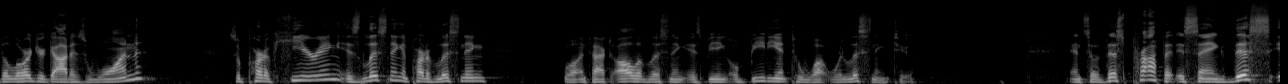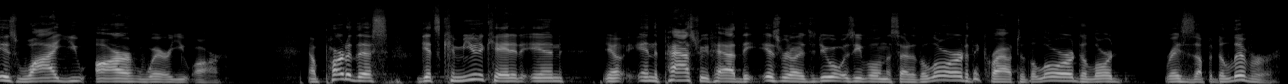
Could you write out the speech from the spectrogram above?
the Lord your God is one. So part of hearing is listening, and part of listening well, in fact, all of listening is being obedient to what we're listening to. And so this prophet is saying, This is why you are where you are. Now, part of this gets communicated in, you know, in the past we've had the Israelites do what was evil in the sight of the Lord. They cry out to the Lord. The Lord raises up a deliverer.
